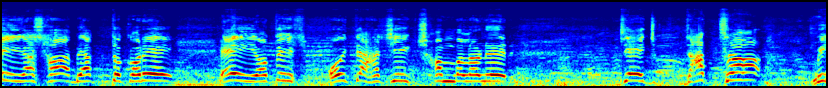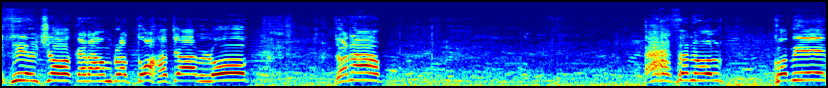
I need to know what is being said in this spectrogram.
এই আশা ব্যক্ত করে এই অতি ঐতিহাসিক সম্মেলনের যে যাত্রা, মিছিল সহকারে আমরা দু হাজার লোক, জনাব এহসানুল কবির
